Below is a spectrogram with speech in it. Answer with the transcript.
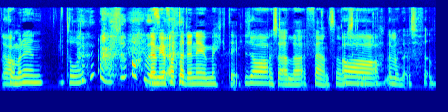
Ja. Kommer det en tår? Nej men jag fattar, den är ju mäktig. Ja. Och så alla fans som Ja, skriker. nej men den är så fin.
